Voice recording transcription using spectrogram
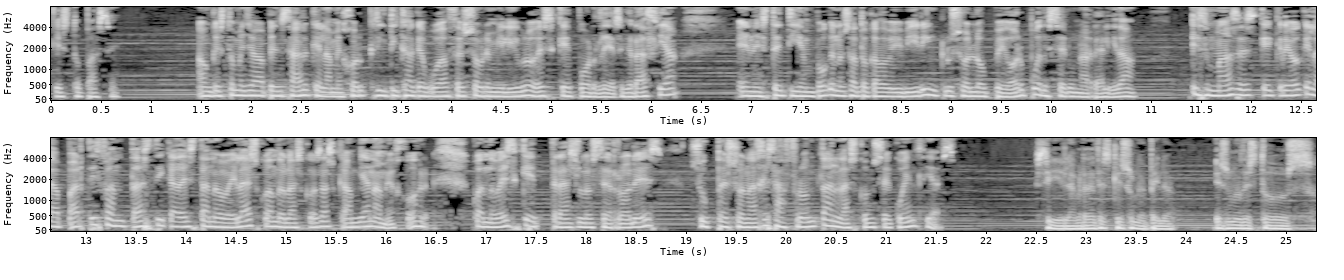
que esto pase. Aunque esto me lleva a pensar que la mejor crítica que puedo hacer sobre mi libro es que, por desgracia, en este tiempo que nos ha tocado vivir, incluso lo peor puede ser una realidad. Es más, es que creo que la parte fantástica de esta novela es cuando las cosas cambian a mejor, cuando ves que tras los errores sus personajes afrontan las consecuencias. Sí, la verdad es que es una pena. Es uno de estos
